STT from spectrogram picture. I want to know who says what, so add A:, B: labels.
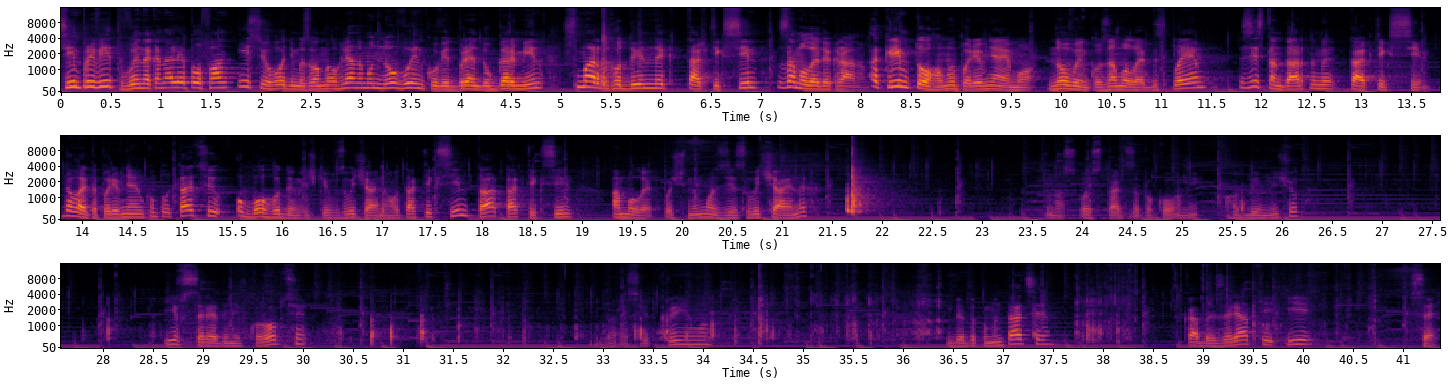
A: Всім привіт! Ви на каналі Apple Fan і сьогодні ми з вами оглянемо новинку від бренду Garmin смарт-годинник Tactix 7 з amoled екраном. А крім того, ми порівняємо новинку з amoled дисплеєм зі стандартними Tactix 7. Давайте порівняємо комплектацію обох годинничків звичайного Tactix 7 та Tactix 7 AMOLED. Почнемо зі звичайних. У нас ось так запакований годинничок. І всередині в коробці. Зараз відкриємо. Де документація, кабель зарядки і все.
